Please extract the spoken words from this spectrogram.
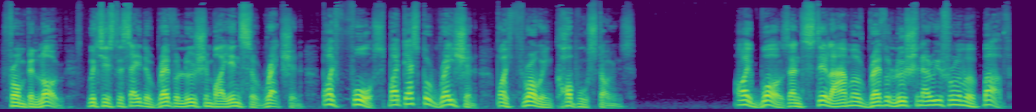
From below, which is to say, the revolution by insurrection, by force, by desperation, by throwing cobblestones. I was and still am a revolutionary from above.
